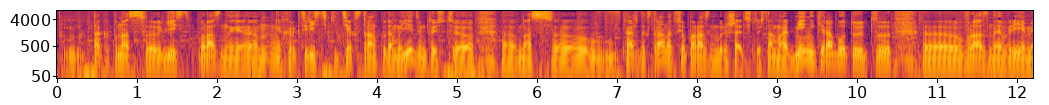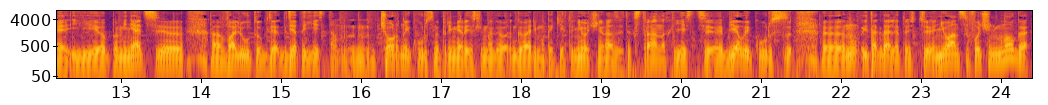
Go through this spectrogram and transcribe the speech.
так как у нас э, есть разные э, характеристики тех стран, куда мы едем, то есть у нас в каждых странах все по-разному решается. То есть там и обменники работают в разное время, и поменять валюту, где, где-то есть там черный курс, например, если мы гов- говорим о каких-то не очень развитых странах, есть белый курс, ну и так далее. То есть нюансов очень много,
